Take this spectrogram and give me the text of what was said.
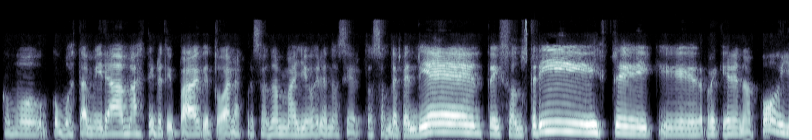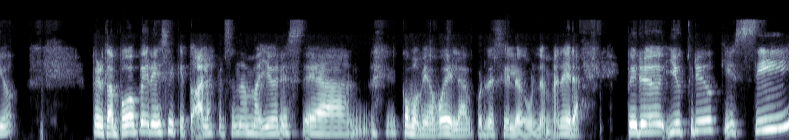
como, como esta mirada más estereotipada que todas las personas mayores, ¿no es cierto?, son dependientes y son tristes y que requieren apoyo. Pero tampoco quiere decir que todas las personas mayores sean como mi abuela, por decirlo de alguna manera. Pero yo creo que sí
